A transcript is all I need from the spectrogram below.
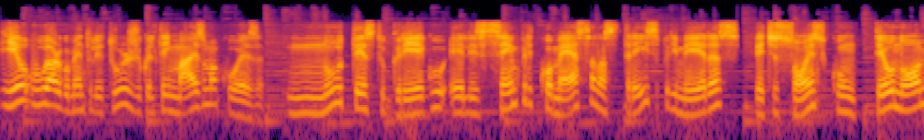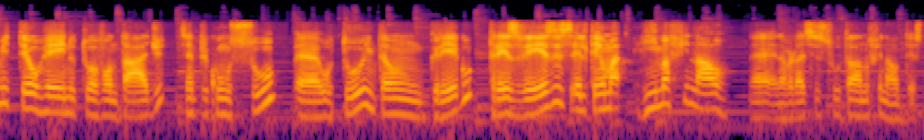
E o argumento litúrgico, ele tem mais uma coisa. No texto grego, ele sempre começa nas três primeiras petições com teu nome, teu reino, tua vontade, sempre com o su, é, o tu, então grego, três vezes. Ele tem uma rima final, é, na verdade, esse sul tá lá no final do texto,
